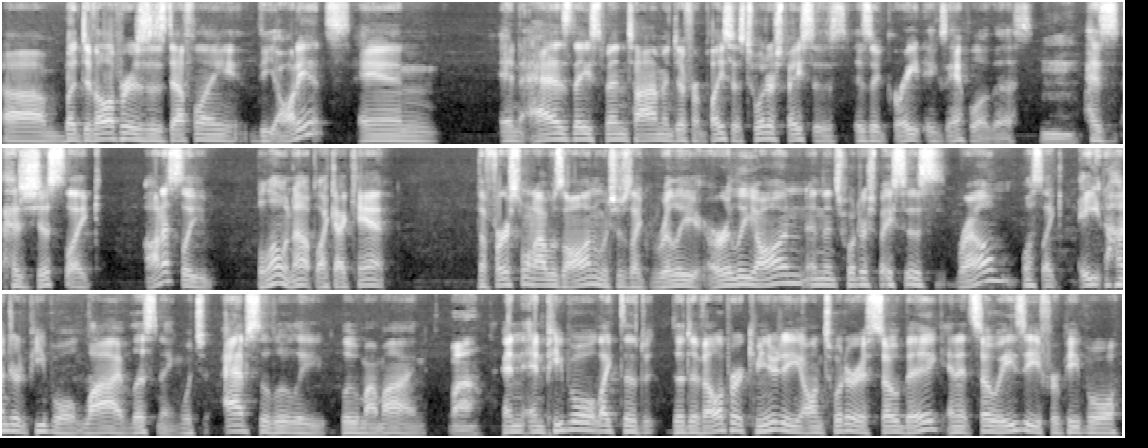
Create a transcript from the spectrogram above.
Um, but developers is definitely the audience and and as they spend time in different places twitter spaces is a great example of this. Mm. has has just like honestly blown up. Like i can't the first one I was on, which was like really early on in the Twitter Spaces realm, was like 800 people live listening, which absolutely blew my mind. Wow! And and people like the the developer community on Twitter is so big, and it's so easy for people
